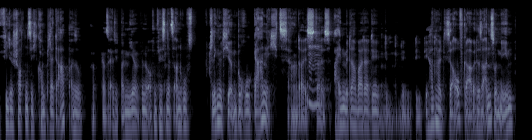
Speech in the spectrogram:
Viele schotten sich komplett ab. Also ganz ehrlich, bei mir, wenn du auf dem Festnetz anrufst, klingelt hier im Büro gar nichts. Ja, da ist, mhm. da ist ein Mitarbeiter, die, die, die, die hat halt diese Aufgabe, das anzunehmen.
